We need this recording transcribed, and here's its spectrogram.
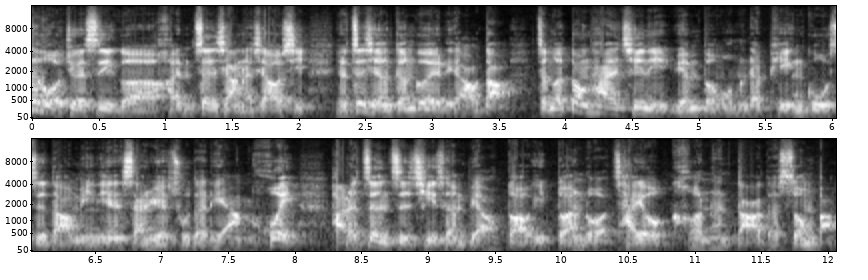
这个我觉得是一个很正向的消息，因为之前跟各位聊到，整个动态清零原本我们的评估是到明年三月初的两会，它的政治提成表告一段落，才有可能大的松绑。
